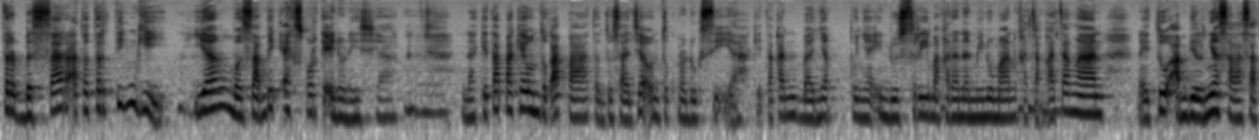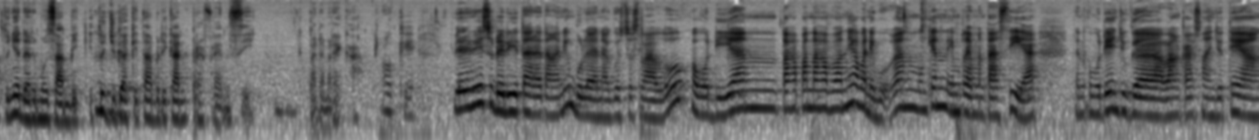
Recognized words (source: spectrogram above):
terbesar atau tertinggi hmm. yang Mozambik ekspor ke Indonesia. Hmm. Nah, kita pakai untuk apa? Tentu saja untuk produksi ya. Kita kan banyak punya industri makanan dan minuman, kacang-kacangan. Nah, itu ambilnya salah satunya dari Mozambik. Itu hmm. juga kita berikan preferensi hmm. kepada mereka. Oke. Dan ini sudah ditandatangani bulan Agustus lalu. Kemudian tahapan-tahapannya apa nih Bu? Kan mungkin implementasi ya. Dan kemudian juga langkah selanjutnya yang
